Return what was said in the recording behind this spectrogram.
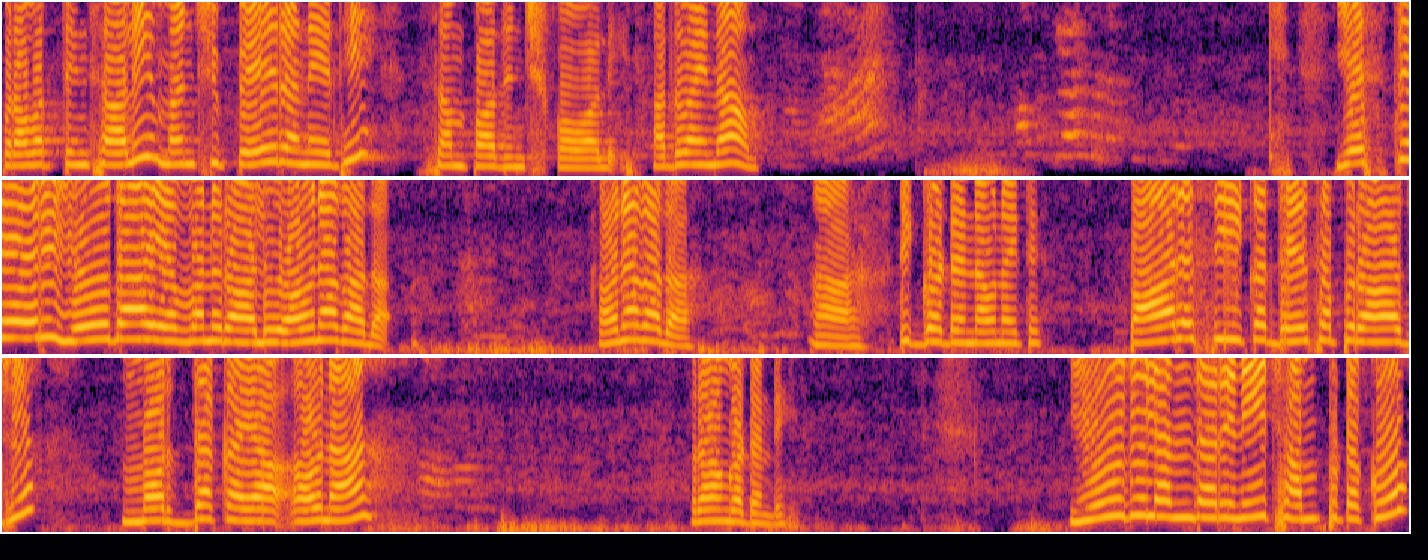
ప్రవర్తించాలి. మంచి పేరు అనేది సంపాదించుకోవాలి. అర్థమైందా? ఎస్తేరు యోధా యవ్వనురాలు. అవునా కాదా? అవునా కాదా? టిక్ కొట్టండి అవునైతే. పారసీక దేశపు రాజు మొర్దకయ. అవునా? రాంగ్ కొట్టండి. యూదులందరినీ చంపుటకు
